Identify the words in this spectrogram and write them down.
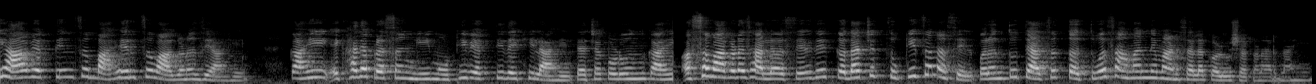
ह्या व्यक्तींचं बाहेरचं वागणं जे आहे काही एखाद्या प्रसंगी मोठी व्यक्ती देखील आहे त्याच्याकडून काही असं वागणं झालं असेल जे कदाचित चुकीचं नसेल परंतु त्याचं तत्व सामान्य माणसाला कळू शकणार नाही.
